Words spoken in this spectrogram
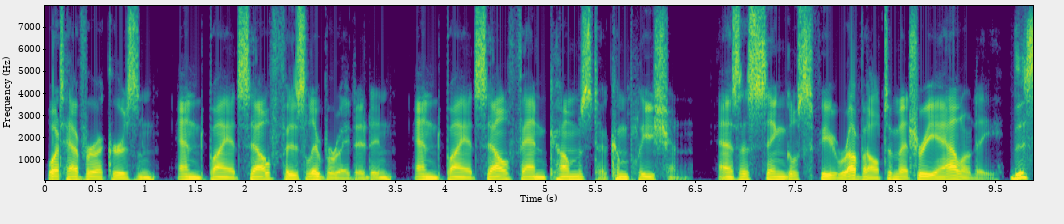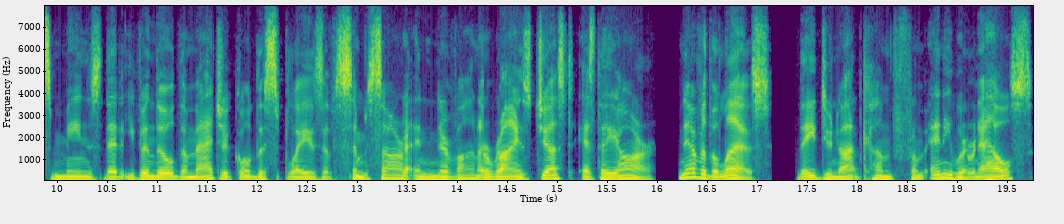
Whatever occurs in, and by itself is liberated in, and by itself and comes to completion as a single sphere of ultimate reality. This means that even though the magical displays of samsara and nirvana arise just as they are, nevertheless, they do not come from anywhere else,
